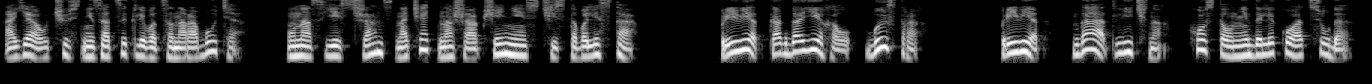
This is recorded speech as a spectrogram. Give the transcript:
а я учусь не зацикливаться на работе, у нас есть шанс начать наше общение с чистого листа. «Привет, как доехал? Быстро?» «Привет. Да, отлично. Хостел недалеко отсюда.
